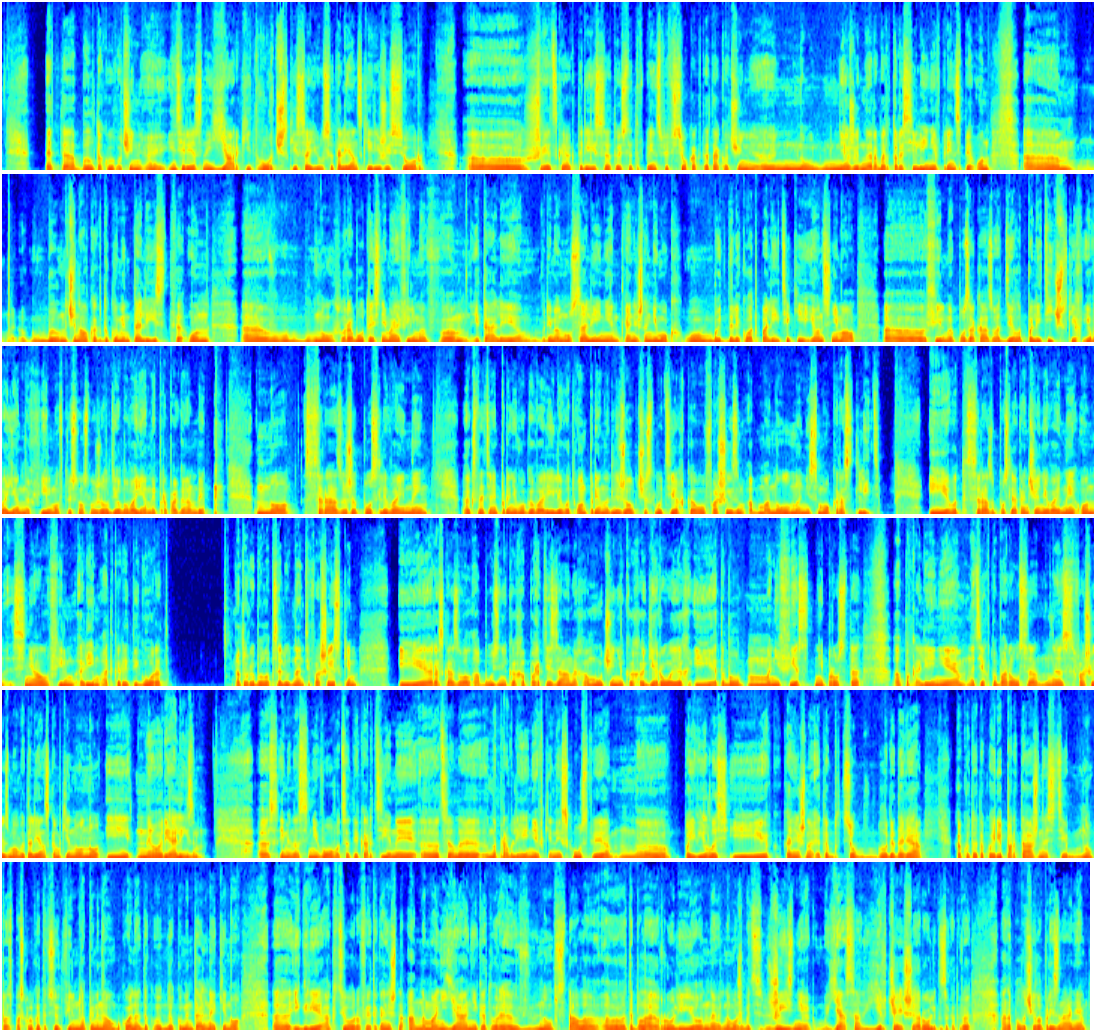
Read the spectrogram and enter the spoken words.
Это был такой очень э, интересный, яркий творческий союз. Итальянский режиссер, э, шведская актриса. То есть это, в принципе, все как-то так очень э, ну, неожиданно. Роберто Расселини, в принципе, он был, начинал как документалист, он, э, ну, работая, снимая фильмы в э, Италии времен Муссолини, конечно, не мог э, быть далеко от политики, и он снимал фильмы по заказу отдела политических и военных фильмов, то есть он служил делу военной пропаганды, но сразу же после войны, кстати, они про него говорили, вот он принадлежал к числу тех, кого фашизм обманул, но не смог растлить. И вот сразу после окончания войны он снял фильм «Рим. Открытый город», который был абсолютно антифашистским и рассказывал об узниках, о партизанах, о мучениках, о героях. И это был манифест не просто поколения тех, кто боролся с фашизмом в итальянском кино, но и неореализм. Э, именно с него, вот с этой картины, э, целое направление в киноискусстве э, появилось, и, конечно, это все благодаря какой-то такой репортажности, ну, поскольку это все фильм напоминал буквально документальное кино, игре актеров, это, конечно, Анна Маньяни, которая, ну, стала, это была роль ее, наверное, может быть, жизни, я сам, ярчайшая роль, за которую она получила признание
